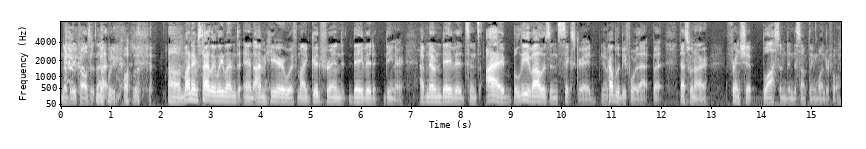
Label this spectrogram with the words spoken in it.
Nobody calls it that. Nobody calls it that. Uh, my name's Tyler Leland, and I'm here with my good friend David Diener. I've known David since I believe I was in sixth grade, Yep. probably before that, but that's when our friendship blossomed into something wonderful.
